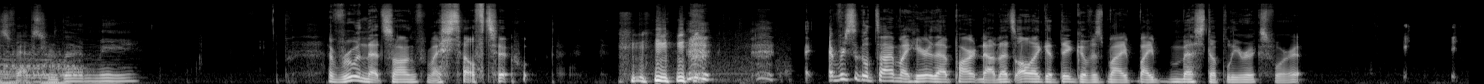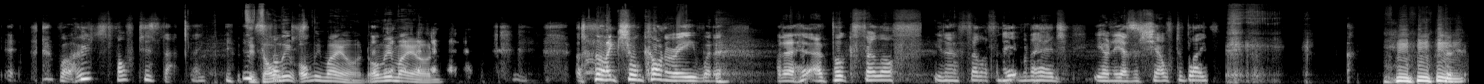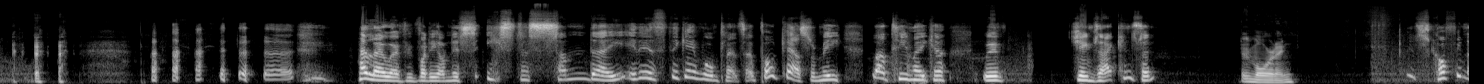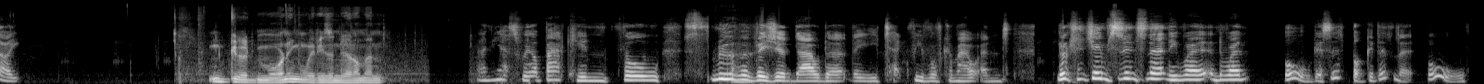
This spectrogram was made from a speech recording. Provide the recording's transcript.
is faster than me. I've ruined that song for myself too. Every single time I hear that part now, that's all I can think of is my my messed up lyrics for it. Well, whose fault is that? Like, It's, it's only only my own, only my own. like Sean Connery when a when a, a book fell off, you know, fell off and hit him on the head. He only has a shelf to blame. Hello, everybody, on this Easter Sunday. It is the Game One Pletso podcast from me, Lad Teammaker, with James Atkinson. Good morning. It's coffee night. Good morning, ladies and gentlemen. And yes, we are back in full smoother uh. vision now that the tech fever have come out and looked at James's internet and he went and went, Oh, this is buggered, isn't it? Oh.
